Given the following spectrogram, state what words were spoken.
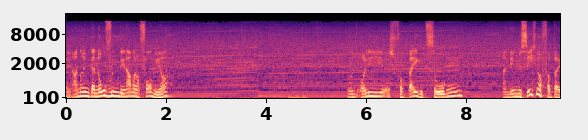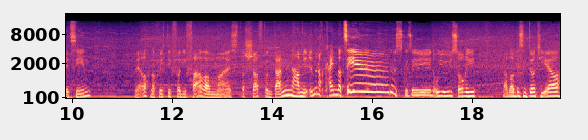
Den anderen Ganoven, den haben wir noch vor mir. Und Olli ist vorbeigezogen. An dem müsste ich noch vorbeiziehen. Wäre auch noch wichtig für die Fahrermeisterschaft. Und dann haben wir immer noch keinen Mercedes gesehen. Uiui, sorry. Da war ein bisschen Dirty Air.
